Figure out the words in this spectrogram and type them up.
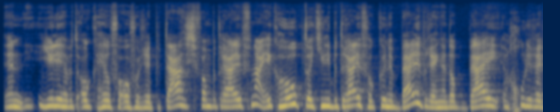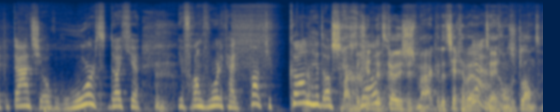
En jullie hebben het ook heel veel over reputaties van bedrijven. Nou, ik hoop dat jullie bedrijven ook kunnen bijbrengen dat bij een goede reputatie ook hoort dat je je verantwoordelijkheid pakt. Je kan het als Maar het groot... begint met keuzes maken. Dat zeggen wij Ja. ook tegen onze klanten.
